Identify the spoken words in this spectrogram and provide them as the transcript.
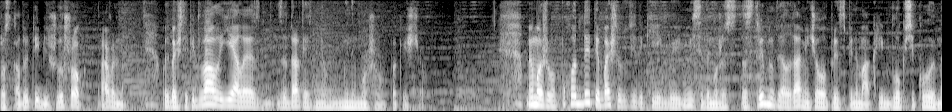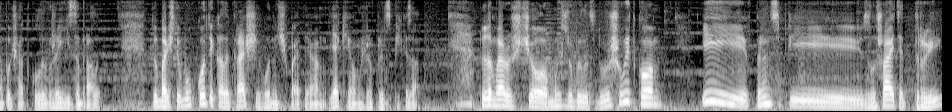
розкладуйте більше душок, правильно? Ось бачите, підвал є, але забрати з нього ми не можемо поки що. Ми можемо походити, бачите, тут є такі якби місце, де можна застрибнути, але там нічого в принципі нема, крім блоксі коли на початку, коли вже її забрали. Тут бачите, був котик, але краще його не чіпайте, я вам- як я вам вже в принципі казав. Тут нам кажуть, що ми зробили це дуже швидко, і в принципі залишається три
